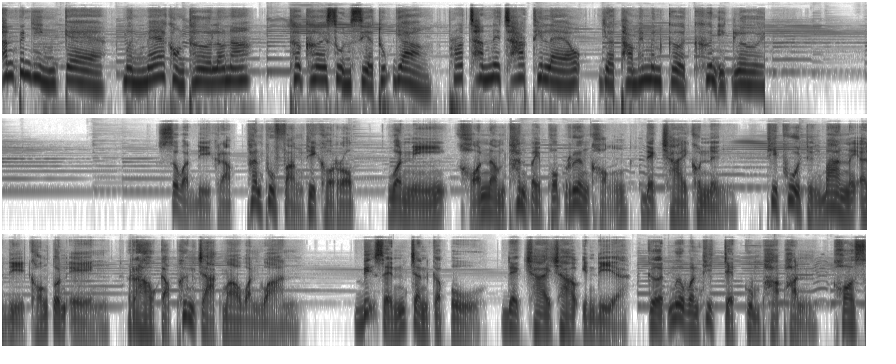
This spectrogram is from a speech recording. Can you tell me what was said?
ฉันเป็นหญิงแก่เหมือนแม่ของเธอแล้วนะ เธอเคยสูญเสียทุกอย่าง เพราะฉันในชาติที่แล้ว อย่าทำให้มันเกิดขึ้นอีกเลย สวัสดีครับ ท่านผู้ฟังที่เคารพ วันนี้ขอนำท่านไปพบเรื่องของเด็กชายคนหนึ่ง ที่พูดถึงบ้านในอดีตของตนเอง ราวกับเพิ่งจากมาวันวานๆบิเซนจันกปู เด็กชายชาวอินเดียเกิดเมื่อวันที่ 7 กุมภาพันธ์ คศ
